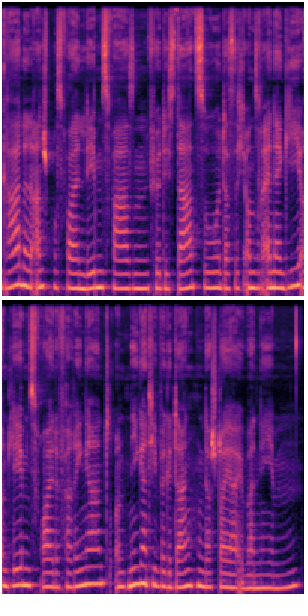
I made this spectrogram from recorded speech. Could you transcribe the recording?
Gerade in anspruchsvollen Lebensphasen führt dies dazu, dass sich unsere Energie und Lebensfreude verringert und negative Gedanken das Steuer übernehmen.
